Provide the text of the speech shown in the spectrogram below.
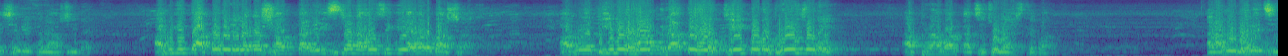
হিসেবে এখানে আসি না আমি কিন্তু আপনাদের এলাকার সন্তান, এই ইস্টার্ন হাউসিং এ আমার বাসা। আপনারা দিনে হোক, রাতে হোক, যে কোনো প্রয়োজনে আপনারা আমার কাছে চলে আসতে পারেন আর আমি বলেছি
